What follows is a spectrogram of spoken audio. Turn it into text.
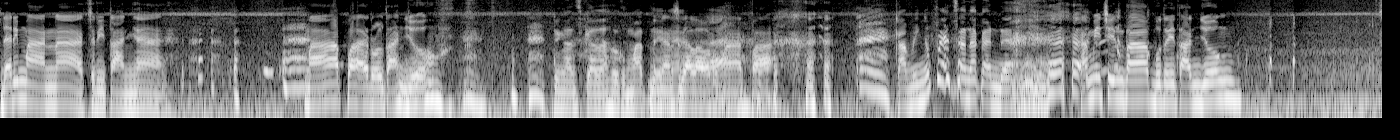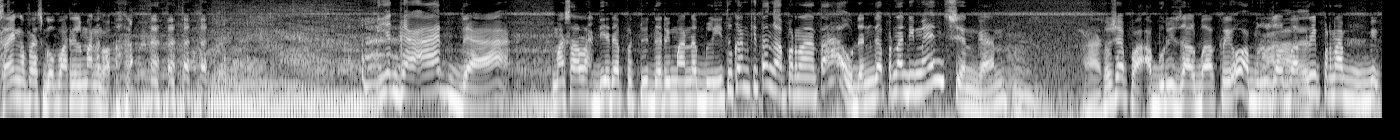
Dari mana ceritanya? Maaf Pak Erul Tanjung, Dengan segala hormat. dengan ya. segala hormat Pak. Kami ngefans anak anda. Kami cinta Putri Tanjung. Saya ngefans Gopar Hilman kok. Iya nggak ada masalah dia dapat duit dari mana beli itu kan kita nggak pernah tahu dan nggak pernah dimention kan. Nah, itu siapa? Abu Rizal Bakri. Oh, Abu Rizal Wah. Bakri pernah bi-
